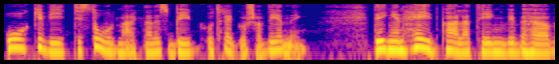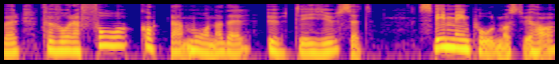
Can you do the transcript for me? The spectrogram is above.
åker vi till stormarknadens bygg och trädgårdsavdelning. Det är ingen hejd på alla ting vi behöver för våra få korta månader ute i ljuset. Swimmingpool måste vi ha.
